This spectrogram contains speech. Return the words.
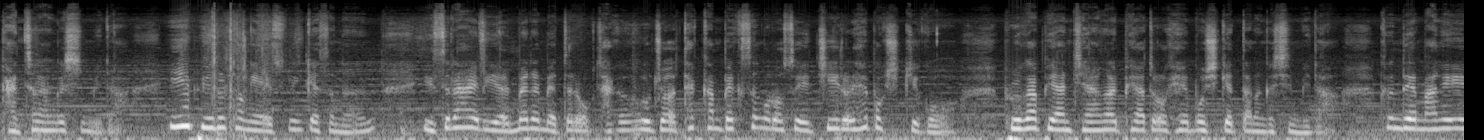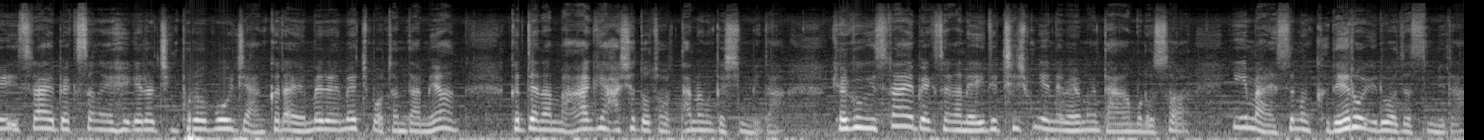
간청한 것입니다. 이 비유를 통해 예수님께서는 이스라엘이 열매를 맺도록 자극을 주어 택한 백성으로서의 지위를 회복시키고 불가피한 재앙을 피하도록 해보시겠다는 것입니다. 그런데 만일 이스라엘 백성의 회개를 징표로 보이지 않거나 열매를 맺지 못한다면 그때는 망하게 하셔도 좋다는 것입니다. 결국 이스라엘 백성은 AD 70년에 멸망당함으로써 이 말씀은 그대로 이루어졌습니다.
